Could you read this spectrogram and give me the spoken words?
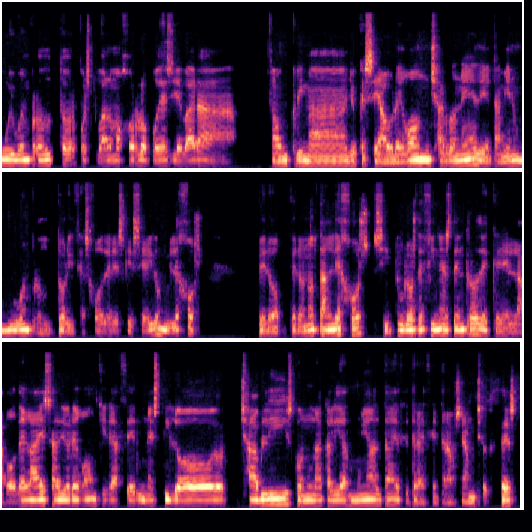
muy buen productor, pues tú a lo mejor lo puedes llevar a, a un clima, yo que sé, a Oregón, Chardonnay, de también un muy buen productor. Y dices, joder, es que se ha ido muy lejos pero, pero no tan lejos si tú los defines dentro de que la bodega esa de Oregón quiere hacer un estilo Chablis con una calidad muy alta, etcétera, etcétera. O sea, muchas veces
